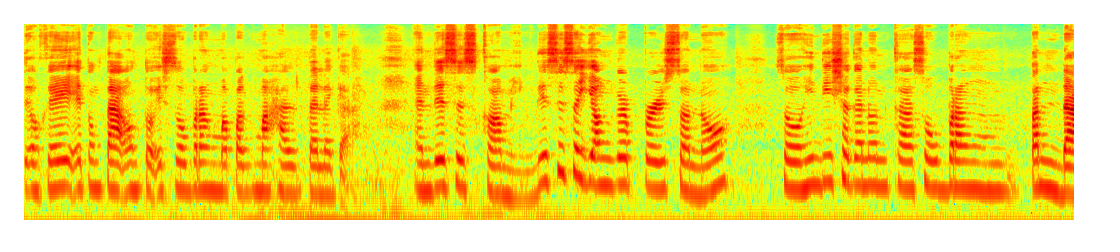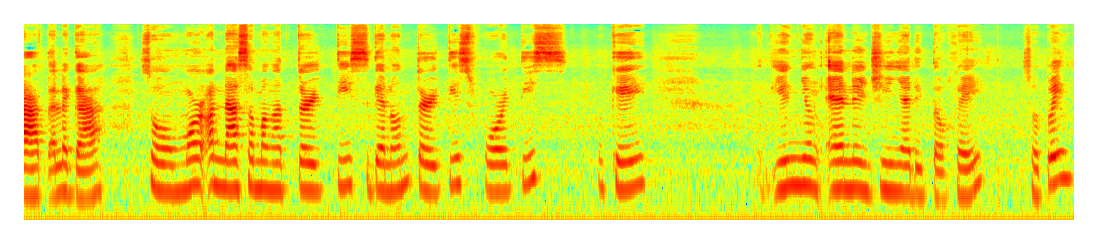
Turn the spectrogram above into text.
Okay? Itong taong to is sobrang mapagmahal talaga. And this is coming. This is a younger person, no? So, hindi siya ganun ka sobrang tanda talaga. So, more on nasa mga 30s, ganun, 30s, 40s. Okay? Yun yung energy niya dito, okay? So, 20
